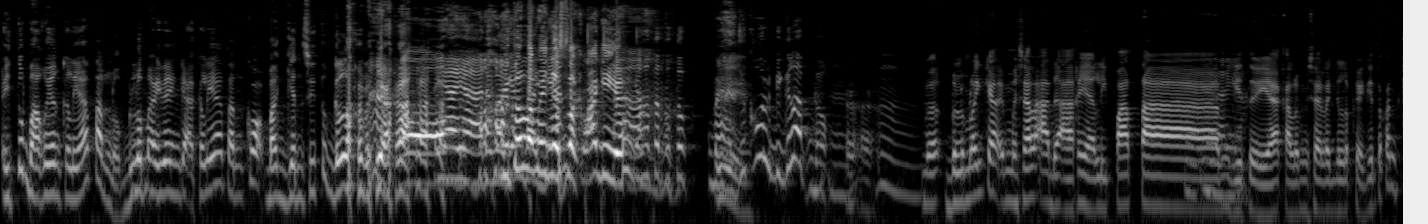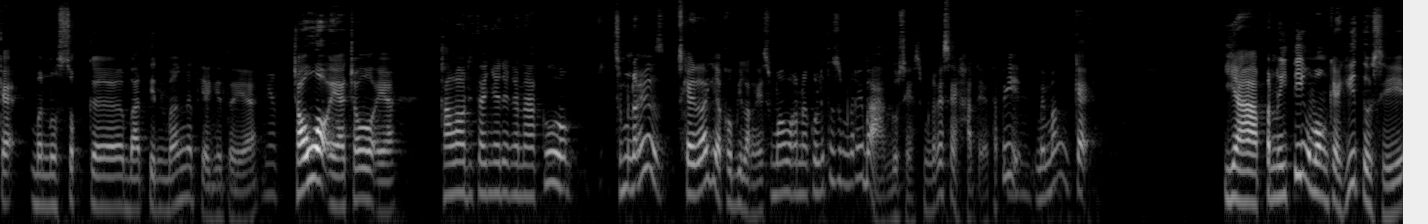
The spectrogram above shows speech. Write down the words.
Itu baru yang kelihatan loh, belum ada yang nggak kelihatan. Kok bagian situ gelap ya? Oh, Iya iya ada itu lebih nyesek lagi ya. yang tertutup baju Iya. kok lebih gelap dok. mm. Hmm. Be- belum lagi kayak misalnya ada area lipatan Iya, iya. gitu ya. Kalau misalnya gelap kayak gitu kan kayak menusuk ke batin banget kayak gitu ya. Yap. Cowok ya, cowok ya. Kalau ditanya dengan aku, sebenarnya sekali lagi aku bilang ya, semua warna kulit itu sebenarnya bagus ya, sebenarnya sehat ya. Tapi Hmm. memang kayak ya peneliti ngomong kayak gitu sih,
